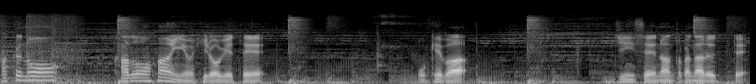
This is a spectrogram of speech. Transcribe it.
うん。角の可動範囲を広げておけば人生なんとかなるって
